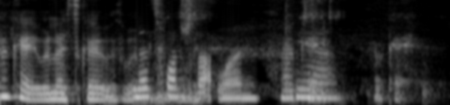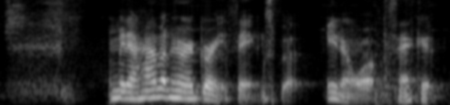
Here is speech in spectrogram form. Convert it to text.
Okay, well let's go with Women Let's watch that one. Okay. Yeah. Okay. I mean, I haven't heard great things, but you know what? Feck it.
